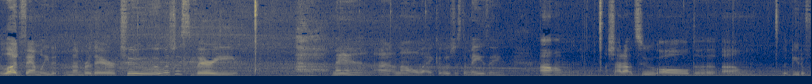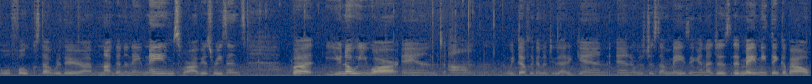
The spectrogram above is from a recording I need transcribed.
blood family member there too. It was just very man i don't know like it was just amazing. Um, shout out to all the um, the beautiful folks that were there. I'm not to name names for obvious reasons but you know who you are and um, we're definitely going to do that again. And it was just amazing. And i just it made me think about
